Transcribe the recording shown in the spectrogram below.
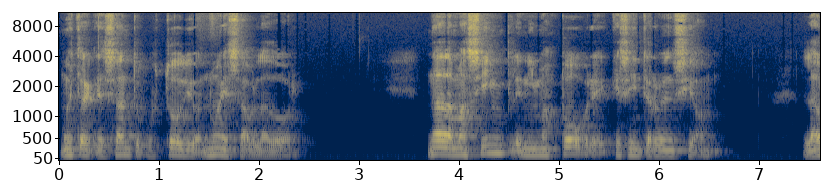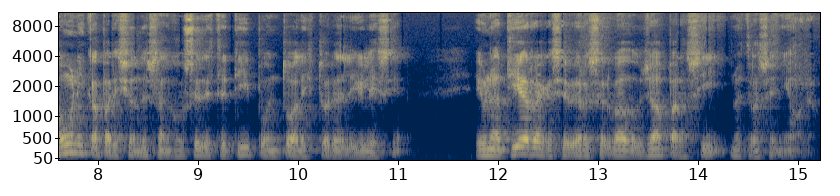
muestra que el santo custodio no es hablador. Nada más simple ni más pobre que esa intervención. La única aparición de San José de este tipo en toda la historia de la Iglesia, en una tierra que se ve reservado ya para sí Nuestra Señora.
